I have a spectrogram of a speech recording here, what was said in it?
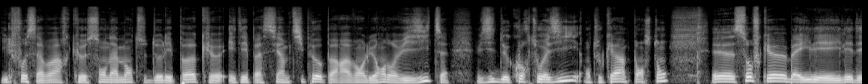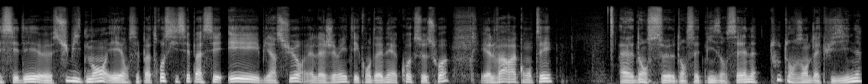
Il faut savoir que son amante de l'époque était passée un petit peu auparavant lui rendre visite, visite de courtoisie en tout cas pense-t-on. Euh, sauf que bah, il, est, il est décédé euh, subitement et on ne sait pas trop ce qui s'est passé. Et bien sûr, elle n'a jamais été condamnée à quoi que ce soit et elle va raconter euh, dans, ce, dans cette mise en scène, tout en faisant de la cuisine.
